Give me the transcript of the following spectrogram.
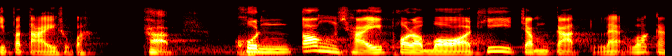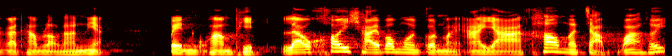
ธิปไตยถูกปะครับ คุณต้องใช้พรบที่จำกัดและว่าการกระทำเหล่านั้นเนี่ย เป็นความผิดแล้วค่อยใช้ประมวลกฎหมายอาญาเข้ามาจับว่าเฮ้ย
